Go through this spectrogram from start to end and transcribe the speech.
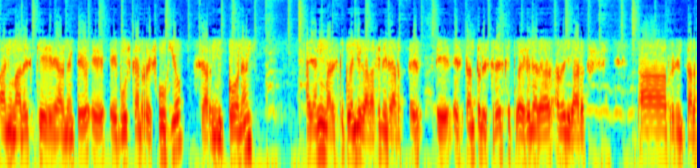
animales que generalmente eh, eh, buscan refugio, se arrinconan. Hay animales que pueden llegar a generar, eh, eh, es tanto el estrés que puede generar a llegar a presentar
